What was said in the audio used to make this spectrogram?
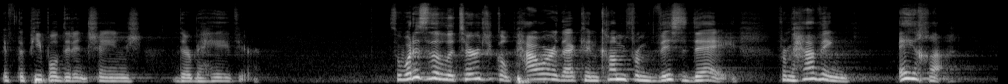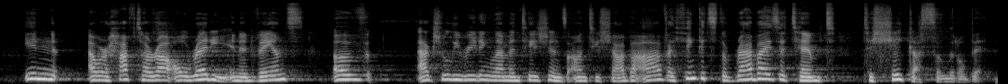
if the people didn't change their behavior. So, what is the liturgical power that can come from this day, from having Eicha in our Haftarah already in advance of actually reading Lamentations on Tisha B'Av? I think it's the rabbi's attempt to shake us a little bit.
